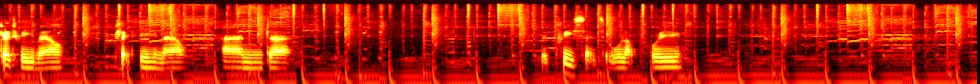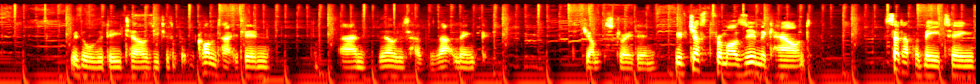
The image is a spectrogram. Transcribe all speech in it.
go to email, click the email and uh, it presets it all up for you. With all the details you just put the contact in and they'll just have that link jump straight in. We've just from our Zoom account set up a meeting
